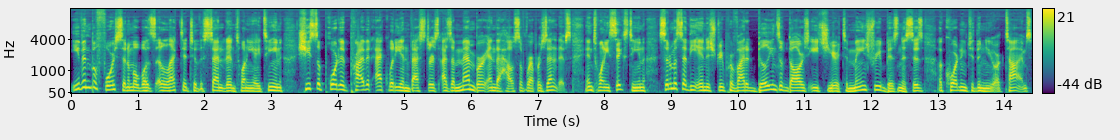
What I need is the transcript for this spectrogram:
even before Sinema was elected to the Senate in 2018, she supported private equity investors as a member in the House of Representatives. In 2016, Sinema said the industry provided billions of dollars each year to Main Street businesses, according to the New York Times.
